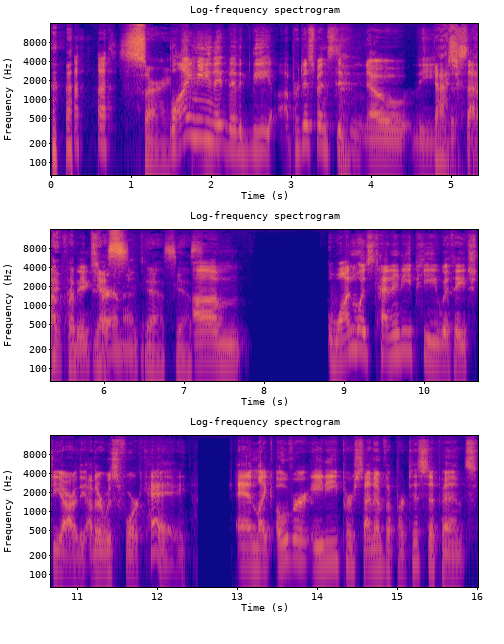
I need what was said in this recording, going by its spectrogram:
Sorry. Blind meaning that the, the uh, participants didn't know the, Gotcha. the setup for the I- yes, experiment. Yes, yes. Um, one was 1080p with HDR, the other was 4K. And like over 80% of the participants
